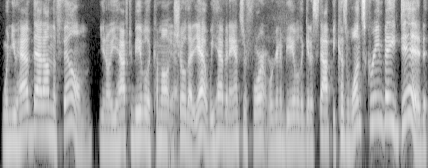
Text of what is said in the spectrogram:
when you have that on the film, you know you have to be able to come out yeah. and show that yeah we have an answer for it. and We're going to be able to get a stop because once Green Bay did,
